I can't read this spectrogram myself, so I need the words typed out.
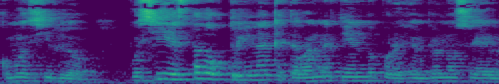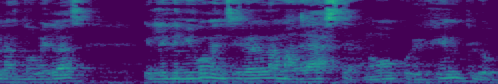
¿cómo decirlo? Pues sí, esta doctrina que te van metiendo, por ejemplo, no sé, en las novelas, el enemigo vencerá a la madrastra, ¿no? Por ejemplo,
